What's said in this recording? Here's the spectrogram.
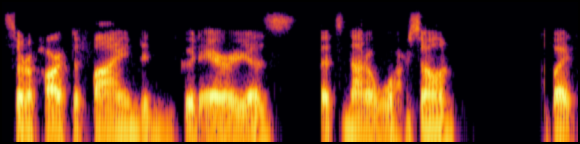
sort of hard to find in good areas. That's not a war zone, but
